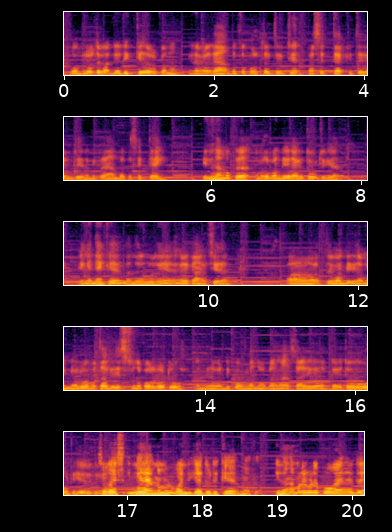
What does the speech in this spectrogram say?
അപ്പം ബ്രോത്തെ വണ്ടി ഡിക്കി തുറക്കുന്നു. നമ്മൾ റാമ്പൊക്കെ പുറത്തെടുത്തിട്ട് ഇപ്പം സെറ്റാക്കി തരും. ചെയ്യുന്നുണ്ട് റാമ്പൊക്കെ സെറ്റായി ഇനി നമുക്ക് നമ്മുടെ വണ്ടിയുടെ അകത്തോട്ട് കയറാം. എങ്ങനെയാണ് കയറുന്നതെന്ന് കൂടി ഞാൻ നിങ്ങളെ കാണിച്ചു തരാം വണ്ടി ഇങ്ങനെ മുന്നോട്ട് പോകുമ്പോൾ തല ജസ്റ്റ് ഒന്ന് പുറകോട്ട് പോകും. അങ്ങനെ വണ്ടി പൊങ്ങുന്നതുകൊണ്ടാണ് ആ സാരികൾ നമുക്ക് അകത്തോട്ട് കയറി ഇങ്ങനെയാണ് നമ്മൾ വണ്ടിക്ക് അകത്തോട്ട് കയറുന്നത്. ഇന്ന് നമ്മളിവിടെ പോകാനായിട്ട്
